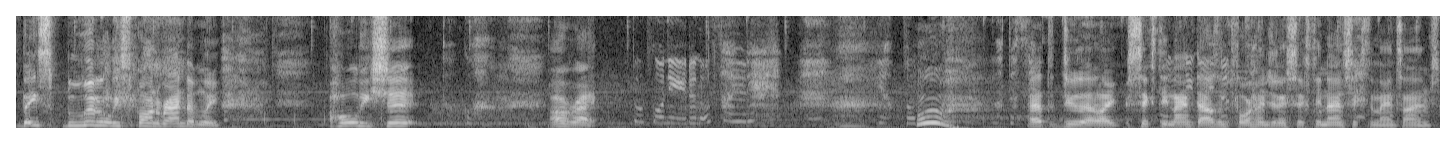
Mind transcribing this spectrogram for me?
they literally spawn randomly. Holy shit. Alright. Whew. I had to do that like 69,469 69 times.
